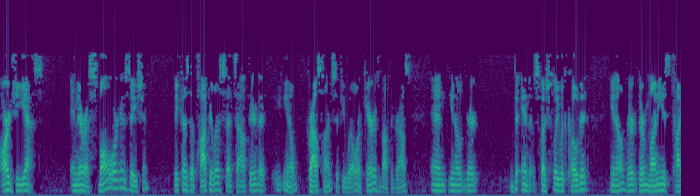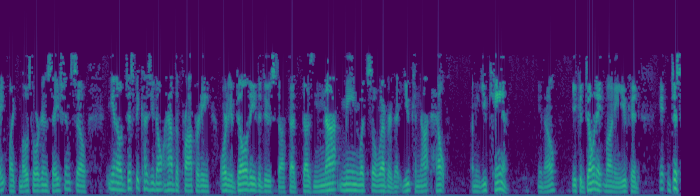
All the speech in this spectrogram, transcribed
RGS, and they're a small organization because the populace that's out there that you know grouse hunts, if you will, or cares about the grouse, and you know they're and especially with COVID, you know their their money is tight like most organizations. So you know just because you don't have the property or the ability to do stuff, that does not mean whatsoever that you cannot help. I mean you can, you know you could donate money, you could it, just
